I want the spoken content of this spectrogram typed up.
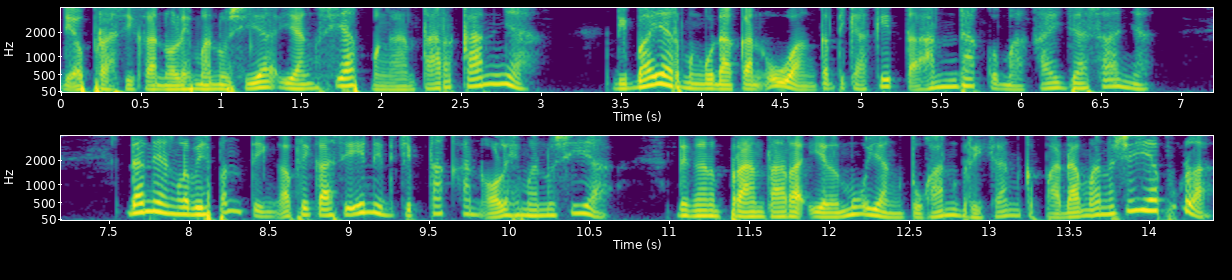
Dioperasikan oleh manusia yang siap mengantarkannya. Dibayar menggunakan uang ketika kita hendak memakai jasanya. Dan yang lebih penting, aplikasi ini diciptakan oleh manusia dengan perantara ilmu yang Tuhan berikan kepada manusia pula.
